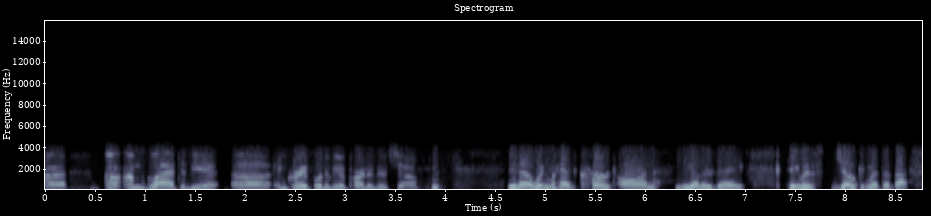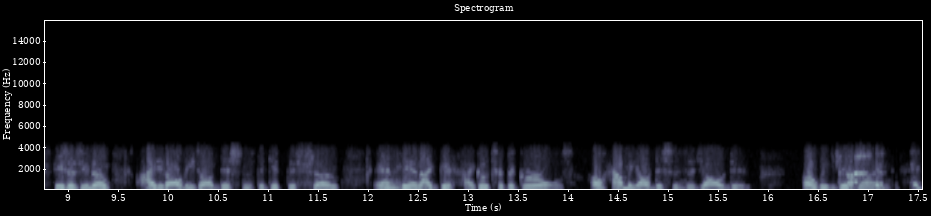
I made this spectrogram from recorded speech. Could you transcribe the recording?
uh, I'm glad to be a, uh, and grateful to be a part of this show. You know, when we had Kurt on the other day, he was joking with about. He says, you know, I did all these auditions to get this show, and then I get I go to the girls. Oh, how many auditions did y'all do? Oh, we did none.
